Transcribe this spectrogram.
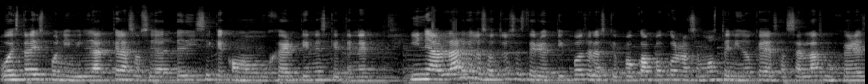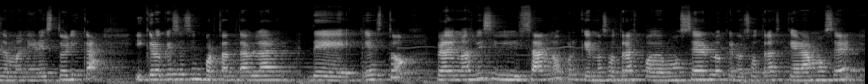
o esta disponibilidad que la sociedad te dice que como mujer tienes que tener. Y ni hablar de los otros estereotipos de los que poco a poco nos hemos tenido que deshacer las mujeres de manera histórica. Y creo que sí es importante hablar de esto, pero además visibilizarlo porque nosotras podemos ser lo que nosotras queramos ser.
